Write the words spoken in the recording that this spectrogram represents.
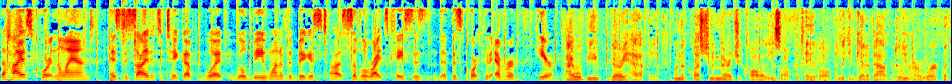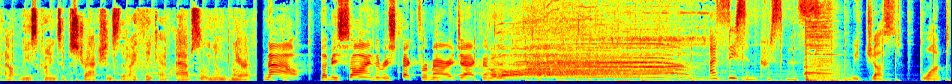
the highest court in the land has decided to take up what will be one of the biggest uh, civil rights cases that this court could ever hear. I will be very happy when the question of marriage equality is off the table and we can get about doing our work without these kinds of distractions that I think have absolutely no merit. Now, let me sign the Respect for Marriage Act into law. A decent Christmas. We just want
